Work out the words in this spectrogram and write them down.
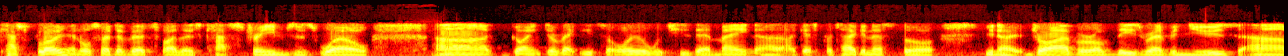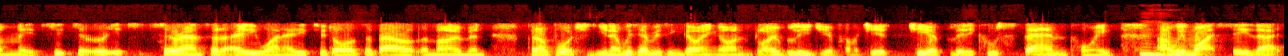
cash flow and also diversify those cash streams as well. Uh, going directly to oil, which is their main, uh, I guess, protagonist or you know driver of these revenues, um, it sits at, it's around sort of 81, 82 dollars a barrel at the moment. But unfortunately, you know, with everything going on globally from a ge- geopolitical standpoint, mm-hmm. uh, we might see that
